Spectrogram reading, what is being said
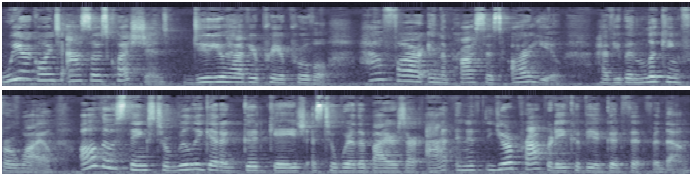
we are going to ask those questions. Do you have your pre approval? How far in the process are you? Have you been looking for a while? All those things to really get a good gauge as to where the buyers are at and if your property could be a good fit for them.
